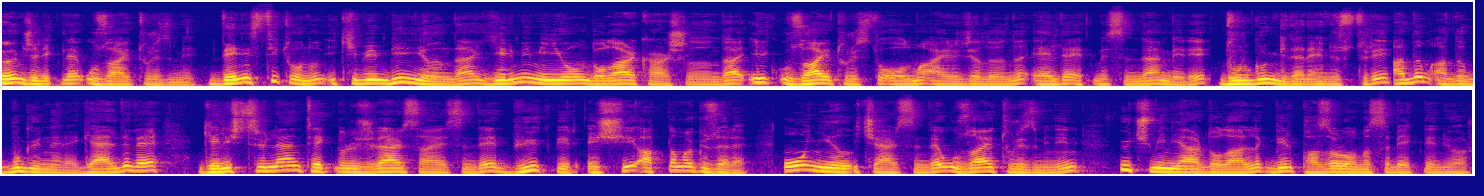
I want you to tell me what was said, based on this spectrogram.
Öncelikle uzay turizmi. Deniz Tito'nun 2001 yılında 20 milyon dolar karşılığında ilk uzay turisti olma ayrıcalığını elde etmesinden beri durgun giden endüstri adım adım bugünlere geldi ve geliştirilen teknolojiler sayesinde büyük bir eşiği atlamak üzere. 10 yıl içerisinde uzay turizminin 3 milyar dolarlık bir pazar olması bekleniyor.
